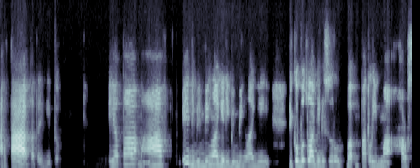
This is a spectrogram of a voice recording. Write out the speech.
Arta kata gitu. Iya pak. Maaf eh dibimbing lagi dibimbing lagi. Dikebut lagi disuruh bab 45 harus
